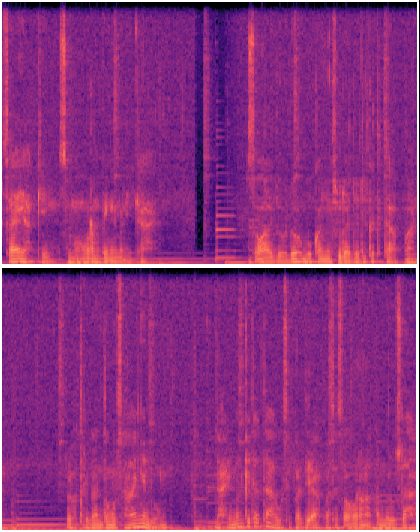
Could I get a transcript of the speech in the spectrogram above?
Saya yakin semua orang pengen menikah Soal jodoh bukannya sudah jadi ketetapan. Loh tergantung usahanya dong. Lah emang kita tahu seperti apa seseorang akan berusaha.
